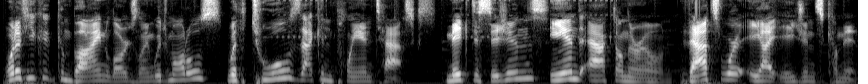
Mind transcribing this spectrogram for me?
What if you could combine large language models with tools that can plan tasks, make decisions, and act on their own? That's where AI agents come in.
